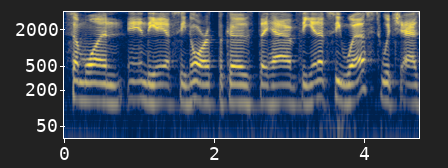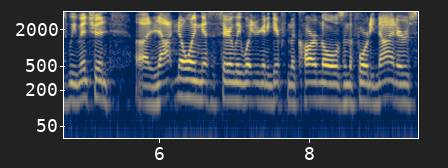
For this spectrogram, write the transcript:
someone in the AFC North because they have the NFC West, which, as we mentioned, uh, not knowing necessarily what you're going to get from the Cardinals and the 49ers,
